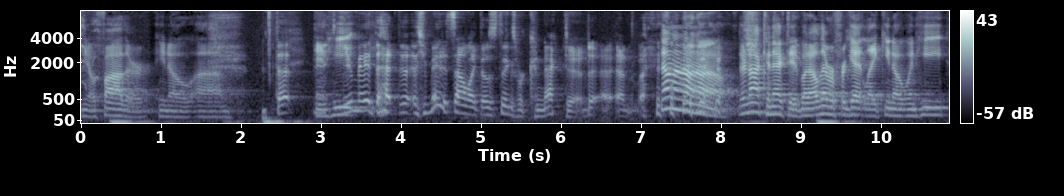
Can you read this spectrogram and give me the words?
you know, father. You know, um, That And you, he- you made that you made it sound like those things were connected. And no, no, no, no, no. They're not connected. But I'll never forget, like you know, when he,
